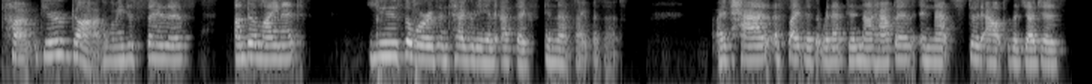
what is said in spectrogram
Talk, dear God, let me just say this, underline it, use the words integrity and ethics in that site visit. I've had a site visit where that did not happen and that stood out to the judges.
